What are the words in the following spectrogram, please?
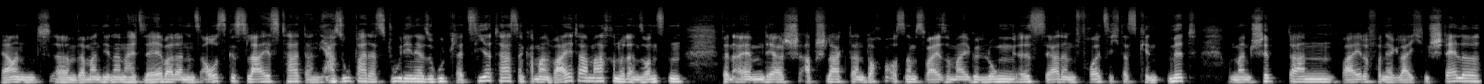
ja, und ähm, wenn man den dann halt selber dann ins Ausgesliced hat, dann ja, super, dass du den ja so gut platziert hast, dann kann man weitermachen. Und ansonsten, wenn einem der Abschlag dann doch ausnahmsweise mal gelungen ist, ja, dann dann freut sich das Kind mit und man schippt dann beide von der gleichen Stelle.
